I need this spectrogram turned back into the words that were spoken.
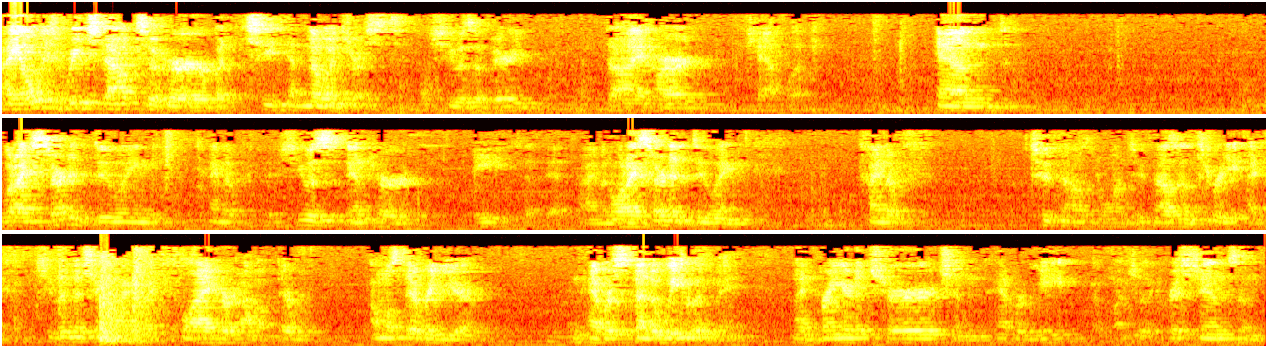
I always reached out to her, but she had no interest. She was a very die-hard Catholic. And what I started doing, kind of, she was in her 80s at that time, and what I started doing, kind of 2001, 2003, I, she lived in Chicago. I'd fly her out every, almost every year and have her spend a week with me. And I'd bring her to church and have her meet a bunch of the Christians. And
